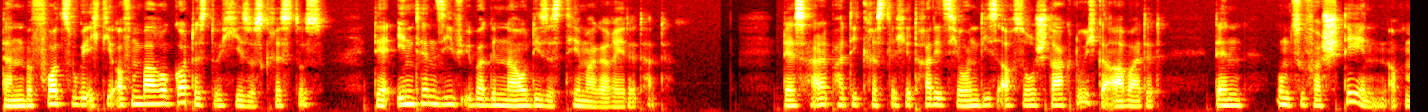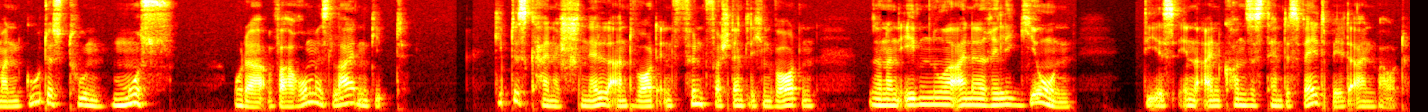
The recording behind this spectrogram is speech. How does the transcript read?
dann bevorzuge ich die Offenbarung Gottes durch Jesus Christus, der intensiv über genau dieses Thema geredet hat. Deshalb hat die christliche Tradition dies auch so stark durchgearbeitet, denn um zu verstehen, ob man Gutes tun muss oder warum es Leiden gibt, gibt es keine Schnellantwort in fünf verständlichen Worten, sondern eben nur eine Religion, die es in ein konsistentes Weltbild einbaut.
